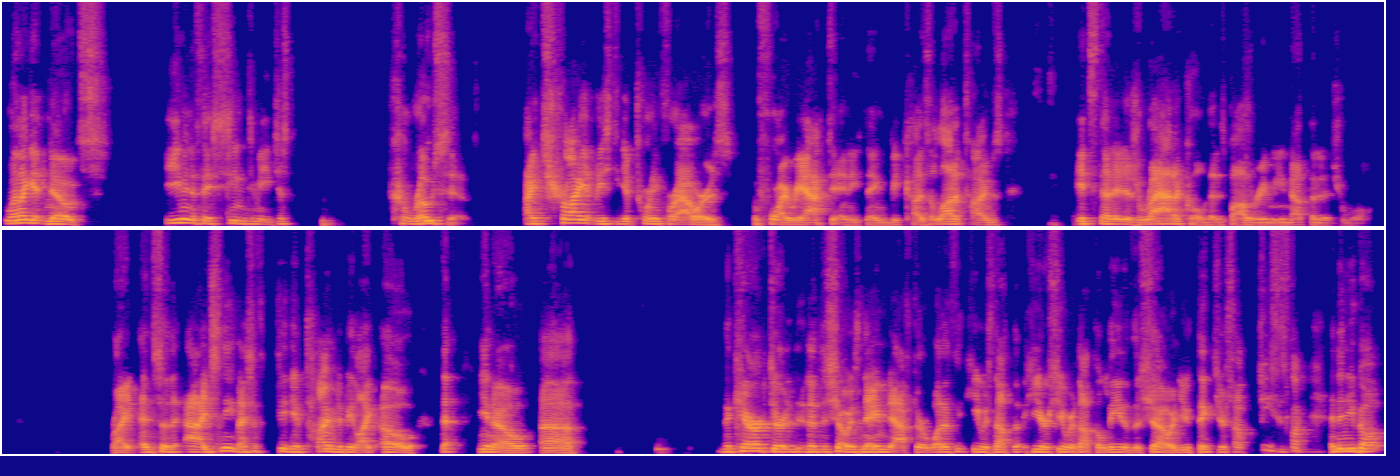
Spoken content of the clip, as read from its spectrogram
when I get notes, even if they seem to me just corrosive, I try at least to give 24 hours before I react to anything because a lot of times it's that it is radical that is bothering me, not that it's wrong. Right. And so that I just need myself to give time to be like, oh, that, you know, uh, the character that the show is named after, what if he was not the, he or she was not the lead of the show? And you think to yourself, Jesus fuck. And then you go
